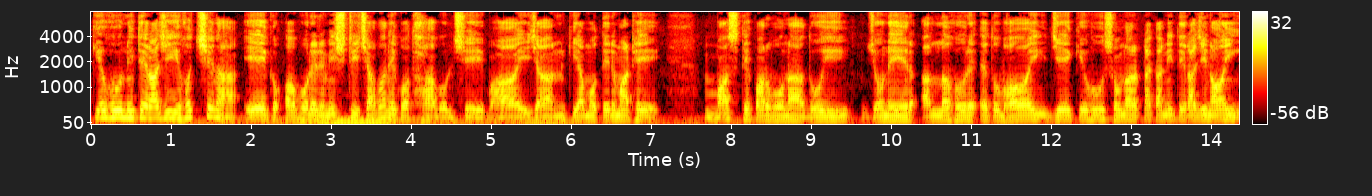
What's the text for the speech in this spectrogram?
কেউ নিতে রাজি হচ্ছে না? এক অপরের মিষ্টি চাবানে কথা বলছে, ভাই যান কিয়ামতের মাঠে। বাঁচতে পারব না দুই জনের আল্লাহর এত ভয় যে কেহ সোনার টাকা নিতে রাজি নয়।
